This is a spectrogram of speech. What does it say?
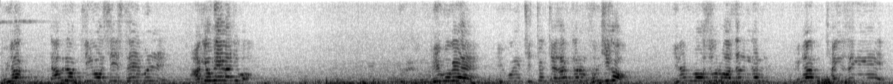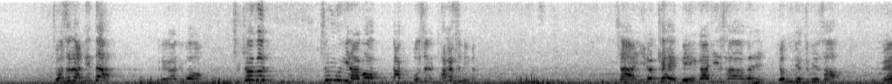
무역 WTO 시스템을 악용해가지고 미국의 미국의 지적 재산권을 훔치고 이런 모습으로 봐서는 이건 그냥 자유세계에 줘서는 안 된다. 그래가지고 주적은 중국이라고 딱 못을 박았습니다. 자 이렇게 네 가지 사항을 염두에 두면서 왜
